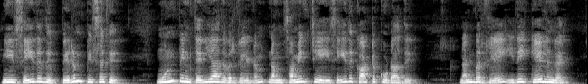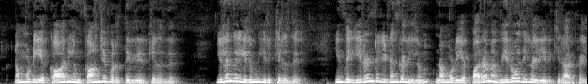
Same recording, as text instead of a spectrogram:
நீர் செய்தது பெரும் பிசகு. முன்பின் தெரியாதவர்களிடம் நம் சமீட்சையை செய்து காட்டக்கூடாது. நண்பர்களே இதை கேளுங்கள். நம்முடைய காரியம் காஞ்சிபுரத்தில் இருக்கிறது இலங்கையிலும் இருக்கிறது. இந்த இரண்டு இடங்களிலும் நம்முடைய பரம விரோதிகள் இருக்கிறார்கள்.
